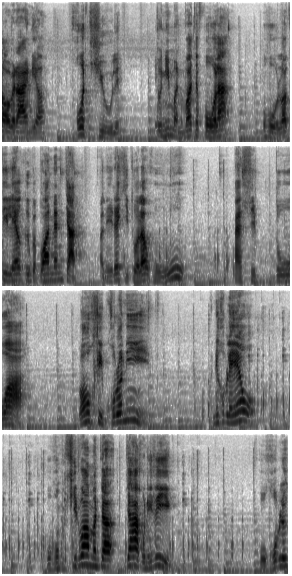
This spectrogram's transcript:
รอเวลาอย่างเดียว โคตรชิลเลย ตัวนี้เหมือนว่าจะโปรละ โอ้โห รอบที่แล้วคือแบบว่าแน่นจัด อันนี้ได้กี่ตัวแล้ว หูแปดสิบตัว ร้อยหกสิบครบแล้วนี่ อันนี้ครบแล้วโอ้ผมคิดว่ามันจะยากกว่านี้ซะอีกโอ้ครบแล้ว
